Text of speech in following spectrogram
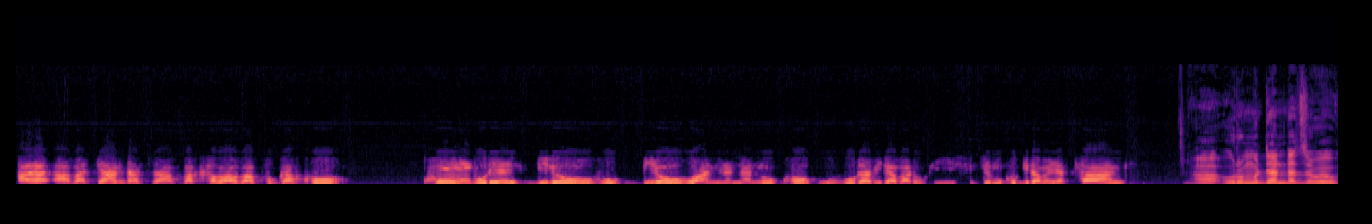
abadandaza bakaba bavuga ko kumbure birohwanirana nuko uhura birabaruhishije mu kugira bayatange. Uri umudandaza wewe?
